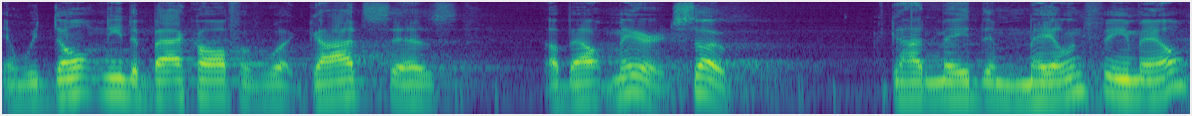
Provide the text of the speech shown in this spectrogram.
And we don't need to back off of what God says about marriage. So, God made them male and female.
